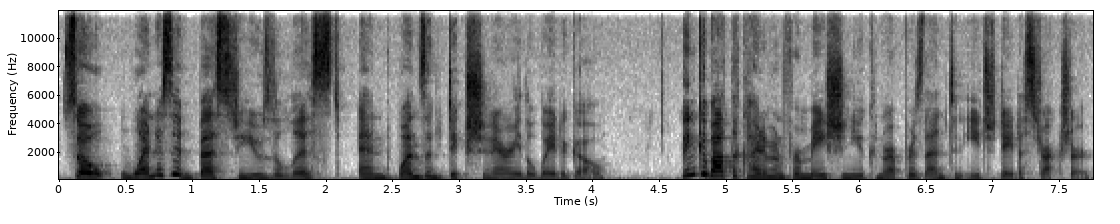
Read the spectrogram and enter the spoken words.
So when is it best to use a list and when's a dictionary the way to go? Think about the kind of information you can represent in each data structure.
